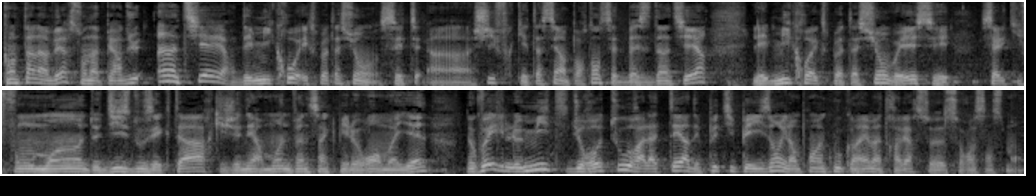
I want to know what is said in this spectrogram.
Quant à l'inverse, on a perdu un tiers des micro-exploitations. C'est un chiffre qui est assez important, cette baisse d'un tiers. Les micro-exploitations, vous voyez, c'est celles qui font moins de 10-12 hectares, qui génèrent moins de 25 000 euros en moyenne. Donc vous voyez, le mythe du retour à la terre des petits paysans, il en prend un coup quand même à travers ce, recensement.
